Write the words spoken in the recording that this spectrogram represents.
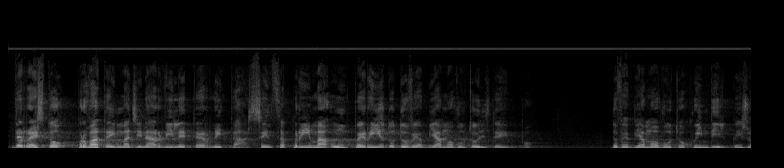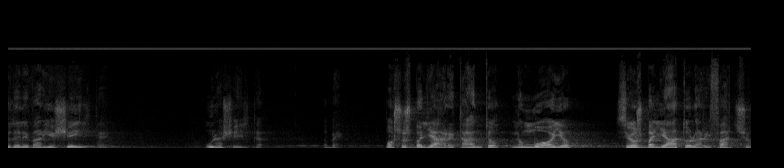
Del resto provate a immaginarvi l'eternità senza prima un periodo dove abbiamo avuto il tempo, dove abbiamo avuto quindi il peso delle varie scelte. Una scelta, vabbè, posso sbagliare, tanto non muoio, se ho sbagliato la rifaccio.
